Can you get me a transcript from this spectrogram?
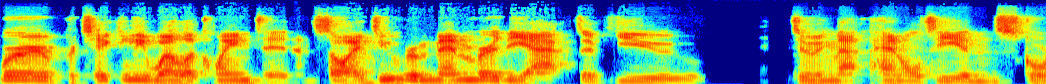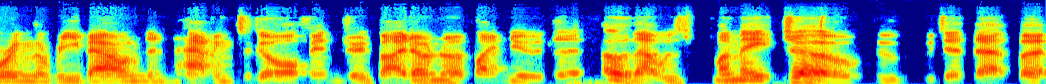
were particularly well acquainted. And so I do remember the act of you doing that penalty and scoring the rebound and having to go off injured. But I don't know if I knew that, oh, that was my mate Joe who, who did that. But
